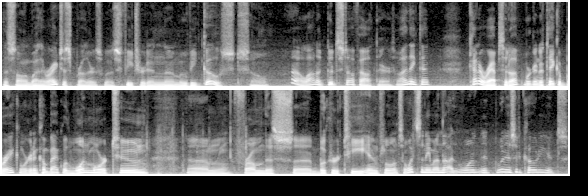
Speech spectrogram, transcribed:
the song by the Righteous Brothers was featured in the movie Ghost. So yeah, a lot of good stuff out there. So I think that kind of wraps it up. We're going to take a break and we're going to come back with one more tune. Um, from this uh, Booker T influence, and what's the name of that one? What is it, Cody? It's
